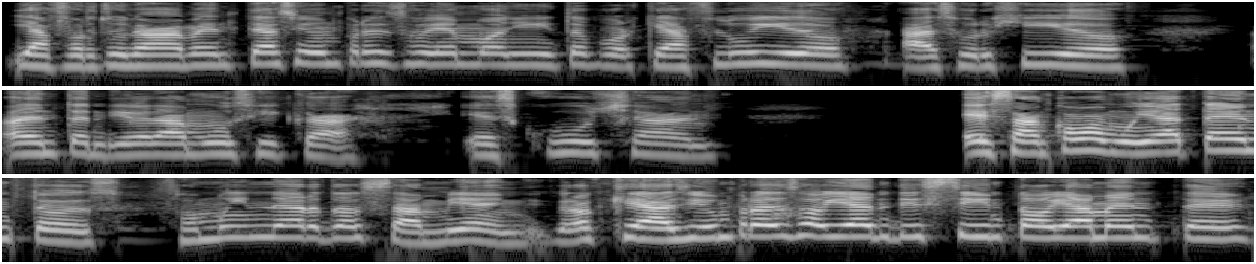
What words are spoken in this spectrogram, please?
y afortunadamente ha sido un proceso bien bonito porque ha fluido, ha surgido, han entendido la música, escuchan, están como muy atentos, son muy nerdos también. Creo que ha sido un proceso bien distinto, obviamente,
